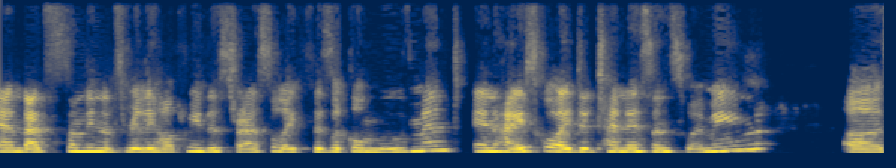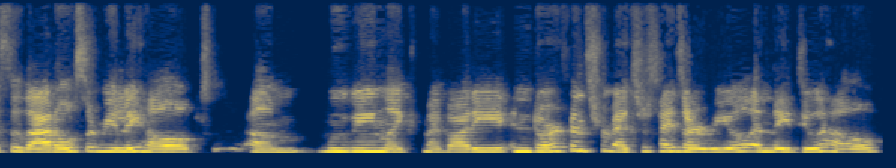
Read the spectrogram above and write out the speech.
and that's something that's really helped me distress so like physical movement. In high school I did tennis and swimming. Uh, so that also really helped um, moving like my body. Endorphins from exercise are real and they do help.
